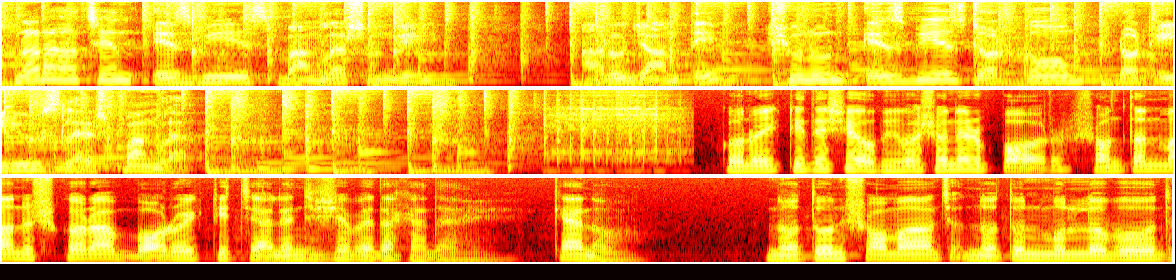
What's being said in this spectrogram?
আপনারা আছেন এসবিএস বাংলার সঙ্গে। আরও জানতে শুনুন SBS dot com dot U slash Bangla. কোনো একটি দেশে অভিবাসনের পর সন্তান মানুষ করা বড় একটি চ্যালেঞ্জ হিসেবে দেখা দেয়। কেন? নতুন সমাজ, নতুন মূল্যবোধ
